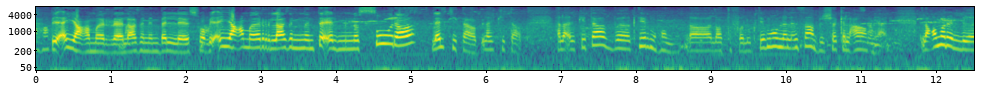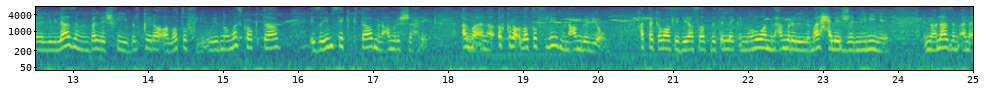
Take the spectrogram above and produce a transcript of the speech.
أه. بأي عمر لازم نبلش وبأي عمر لازم ننتقل من الصورة للكتاب. للكتاب. هلا الكتاب كثير مهم للطفل وكثير مهم للإنسان بشكل عام صح. يعني. العمر اللي لازم نبلش فيه بالقراءة لطفلي وإنه مسكه كتاب إذا يمسك كتاب من عمر الشهرين. أما أنا أقرأ لطفلي من عمر اليوم. حتى كمان في دراسات بتقول لك إنه هو من عمر المرحلة الجنينية إنه لازم أنا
